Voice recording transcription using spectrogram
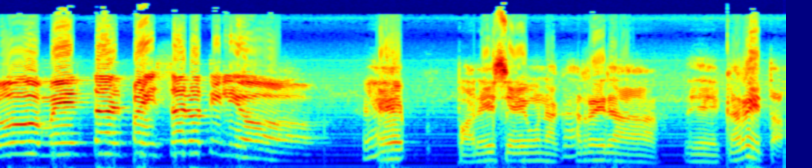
Comenta el paisano Atilio. Eh, parece una carrera de carreta.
